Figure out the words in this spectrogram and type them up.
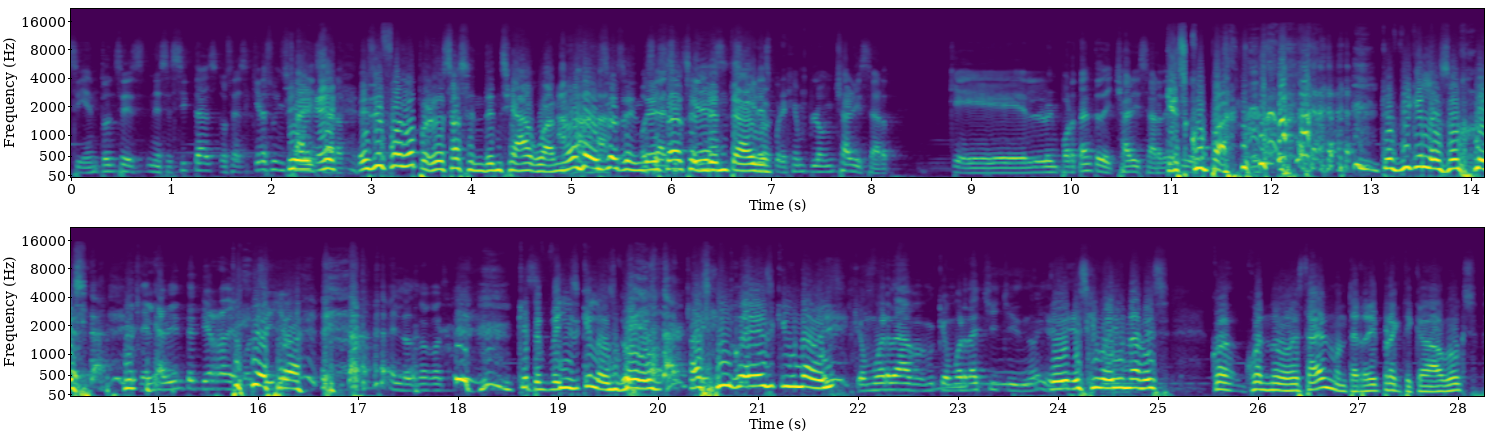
Sí, entonces necesitas, o sea, si quieres un Sí, eh, Charizard... es de fuego, pero es ascendencia agua, ¿no? Ajá, Es, ajá. ascend- O sea, si quieres, ascendente si agua. quieres, por ejemplo, un Charizard, que lo importante de Charizard Que es... escupa. que pique los ojos. que le aviente tierra de bolsillo en los ojos. que te pellizque los huevos. Así, güey, es que una vez. Que muerda, que muerda chichis, ¿no? Eh, es que, güey, una vez. cu- cuando estaba en Monterrey practicaba box.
